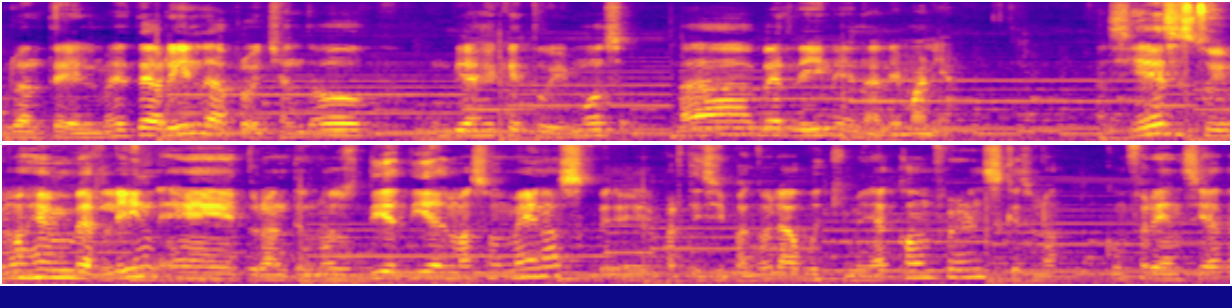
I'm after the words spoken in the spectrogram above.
durante el mes de abril, aprovechando un viaje que tuvimos a Berlín, en Alemania. Así es, estuvimos en Berlín eh, durante unos 10 días más o menos, eh, participando en la Wikimedia Conference, que es una conferencia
